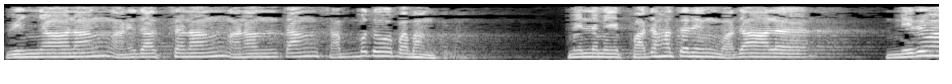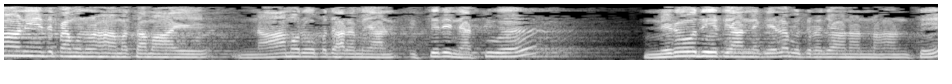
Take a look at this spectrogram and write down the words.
විඥානං අනිදස්සනං අනන්තං සබ්බතෝ පබංකු. මෙන්න මේ පද හතරෙන් වදාළ නිර්වාණයට පැමුණුනහම තමයි නාම රූප ධර්මයන් ඉතිරි නැතුව නිරෝධයට යන්නේ කියලා බුදුරජාණන් වහන්සේ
